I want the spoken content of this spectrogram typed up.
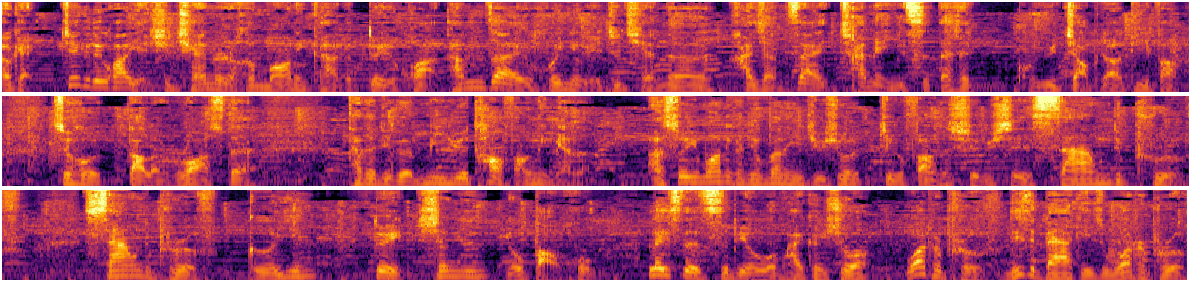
OK，这个对话也是 Chandler 和 Monica 的对话。他们在回纽约之前呢，还想再缠绵一次，但是苦于找不着地方，最后到了 Ross 的 他的这个蜜月套房里面了啊。所以 Monica 就问了一句说：“这个房子是不是 soundproof？soundproof 隔音，对声音有保护。类似的词，比如我们还可以说 waterproof，this bag is waterproof，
